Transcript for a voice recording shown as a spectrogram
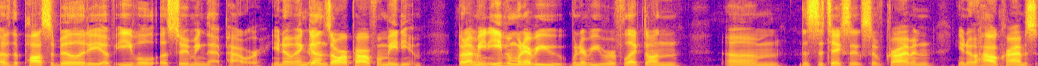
of the possibility of evil assuming that power, you know, and yeah. guns are a powerful medium. But yeah. I mean, even whenever you whenever you reflect on um, the statistics of crime and you know how crimes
